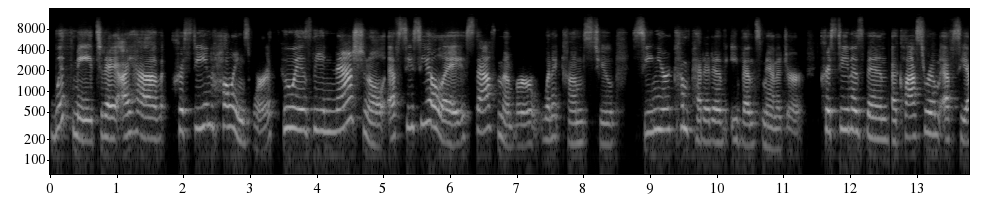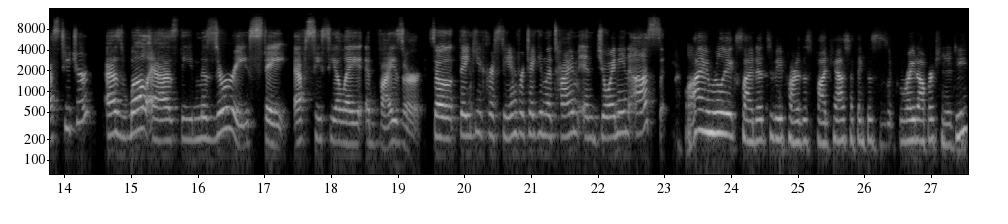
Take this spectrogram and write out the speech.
with me today, I have Christine Hollingsworth, who is the National FCCLA staff member when it comes to Senior Competitive Events Manager. Christine has been a classroom FCS teacher as well as the Missouri State FCCLA advisor. So, thank you, Christine, for taking the time and joining us. Well, I am really excited to be part of this podcast. I think this is a great opportunity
